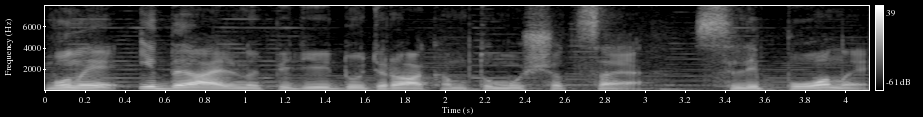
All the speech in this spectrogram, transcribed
вони ідеально підійдуть ракам, тому що це сліпони,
